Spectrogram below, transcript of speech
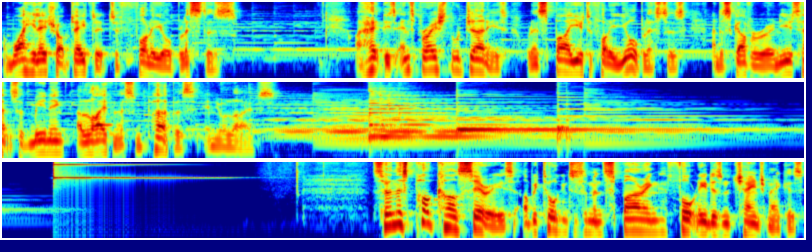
and why he later updated it to follow your blisters. I hope these inspirational journeys will inspire you to follow your blisters and discover a renewed sense of meaning, aliveness, and purpose in your lives. So, in this podcast series, I'll be talking to some inspiring thought leaders and changemakers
